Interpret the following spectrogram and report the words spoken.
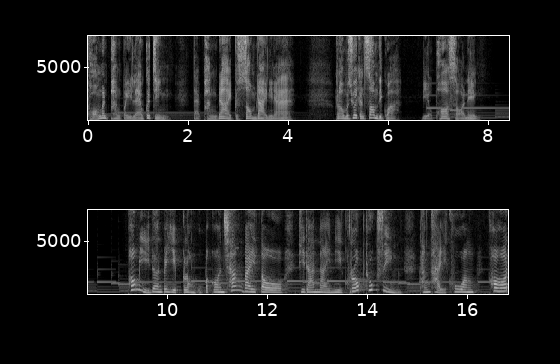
ของมันพังไปแล้วก็จริง แต่พังได้ก็ซ่อมได้นี่นะ เรามาช่วยกันซ่อมดีกว่า เดี๋ยวพ่อสอนเอง พ่อหมีเดินไปหยิบกล่องอุปกรณ์ช่างใบโต ที่ด้านในมีครบทุกสิ่ง ทั้งไขควง ค้อน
